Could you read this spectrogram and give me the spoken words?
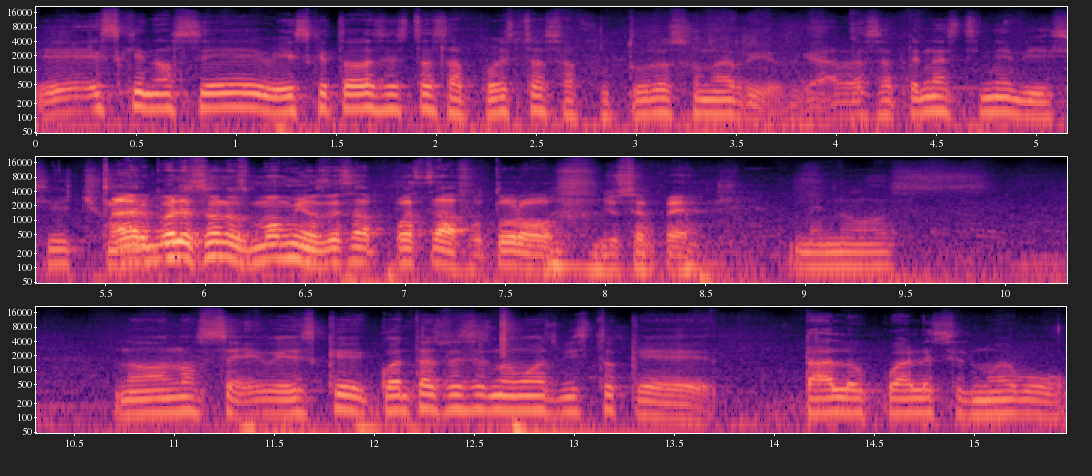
Es que no sé, es que todas estas apuestas a futuro son arriesgadas. Apenas tiene 18 años. A ver, ¿cuáles son los momios de esa apuesta a futuro, Giuseppe? Menos. No, no sé, Es que cuántas veces no hemos visto que tal o cual es el nuevo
